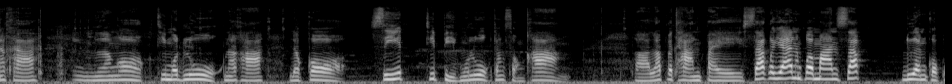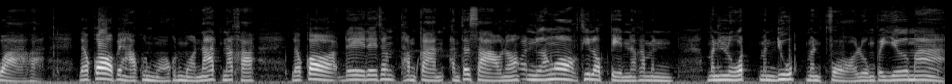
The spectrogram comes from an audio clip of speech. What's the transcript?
นะคะ เนื้องอกที่มดลูกนะคะ แล้วก็ซีดที่ปีกมดลูกทั้งสองข้างอ่ารับประทานไปสักระยะหนึงประมาณสักเดือนกว่าๆค่ะ แล้วก็ไปหาคุณหมอคุณหมอนัดนะคะ แล้วก็ได้ได้ทำทำการอันตราซาวน์เนาะเนื้องอกที่เราเป็นนะคะมันมันลดมันยุบมันฝ่อลงไปเยอะมาก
